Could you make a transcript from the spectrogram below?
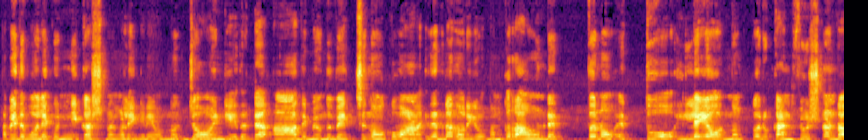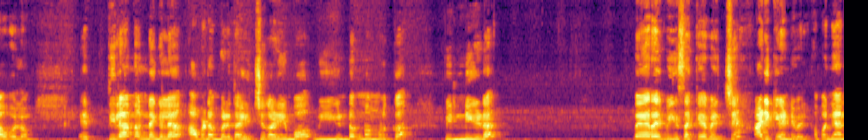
അപ്പോൾ ഇതുപോലെ കുഞ്ഞി കഷ്ണങ്ങൾ ഇങ്ങനെ ഒന്ന് ജോയിൻ ചെയ്തിട്ട് ആദ്യമേ ഒന്ന് വെച്ച് നോക്കുവാണ്. ഇതെന്താണെന്ന് അറിയോ? നമുക്ക് റൗണ്ട് എത്തണോ എത്തുവോ ഇല്ലയോ എന്നൊക്കെ ഒരു കൺഫ്യൂഷൻ ഉണ്ടാവുമല്ലോ. എത്തില്ല എന്നുണ്ടെങ്കിൽ അവിടെ വരെ തയ്ച്ചു കഴിയുമ്പോൾ വീണ്ടും നമ്മൾക്ക് പിന്നീട് വേറെ പീസൊക്കെ വെച്ച് അടിക്കേണ്ടി വരും. അപ്പം ഞാൻ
